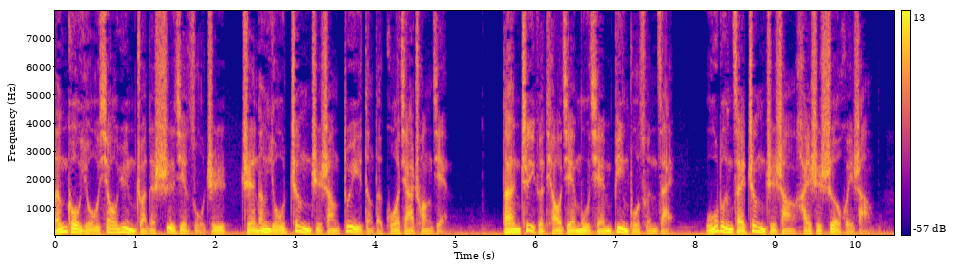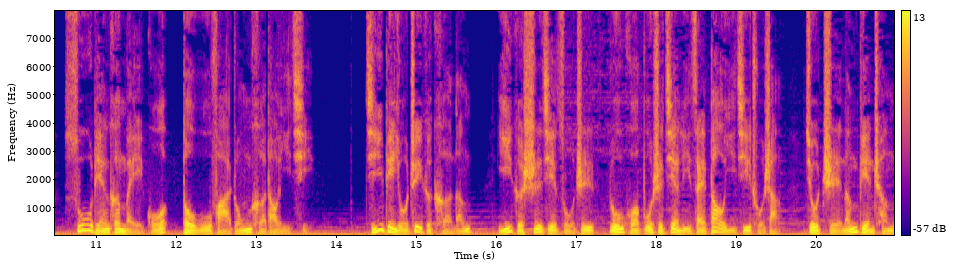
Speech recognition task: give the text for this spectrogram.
能够有效运转的世界组织，只能由政治上对等的国家创建。但这个条件目前并不存在。无论在政治上还是社会上，苏联和美国都无法融合到一起。即便有这个可能。一个世界组织，如果不是建立在道义基础上，就只能变成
